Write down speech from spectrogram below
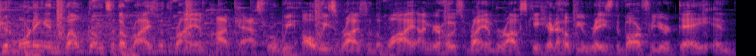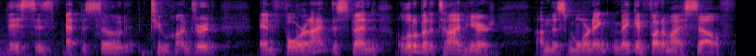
Good morning and welcome to the Rise with Ryan podcast, where we always rise with a Y. I'm your host, Ryan Borowski, here to help you raise the bar for your day. And this is episode 204. And I have to spend a little bit of time here on this morning making fun of myself.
